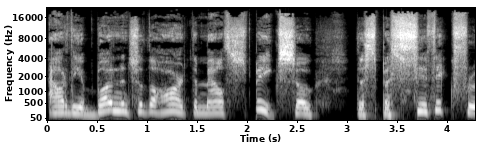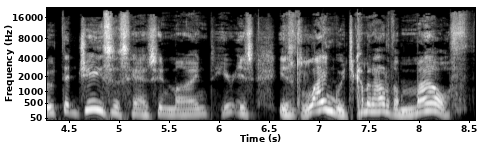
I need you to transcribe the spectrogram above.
out of the abundance of the heart the mouth speaks so the specific fruit that jesus has in mind here is is language coming out of the mouth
